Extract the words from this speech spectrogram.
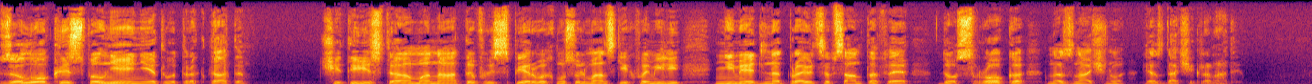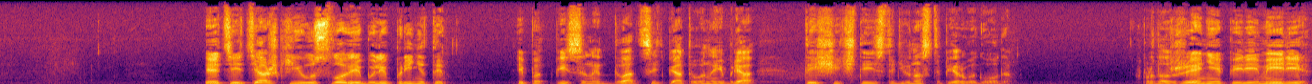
залог исполнения этого трактата 400 аманатов из первых мусульманских фамилий немедленно отправятся в Санта-Фе до срока, назначенного для сдачи гранаты. Эти тяжкие условия были приняты и подписаны 25 ноября 1491 года. В продолжение перемирия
